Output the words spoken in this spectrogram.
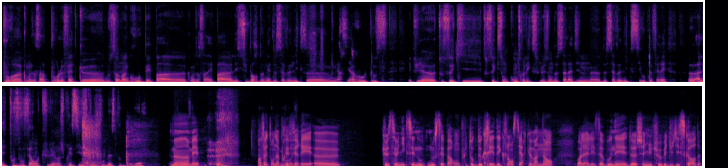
pour euh, comment dire ça pour le fait que nous sommes un groupe et pas euh, comment dire ça et pas les subordonnés de 7X euh, merci à vous tous et puis euh, tous ceux qui tous ceux qui sont contre l'exclusion de Saladin euh, de 7X si vous préférez euh, allez tous vous faire enculer hein. je précise que je vous baisse tout le bonheur Non, non, Euh, non, mais en fait, on a préféré euh, que Seonix et nous nous séparons plutôt que de créer des clans. C'est-à-dire que maintenant, voilà, les abonnés de la chaîne YouTube et du Discord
